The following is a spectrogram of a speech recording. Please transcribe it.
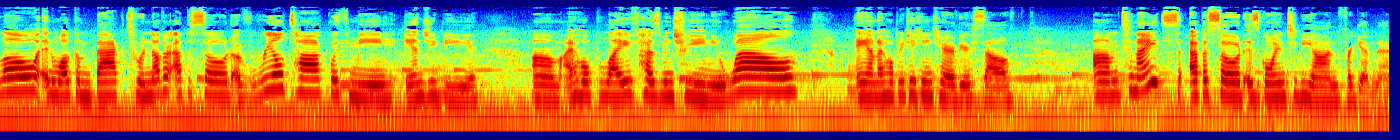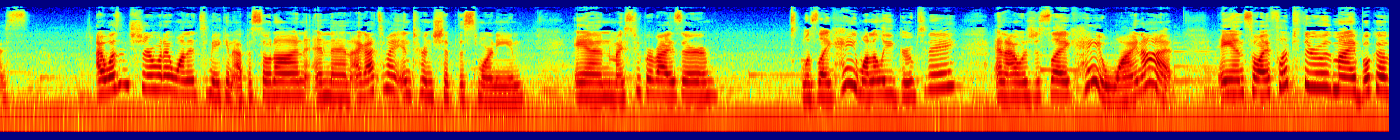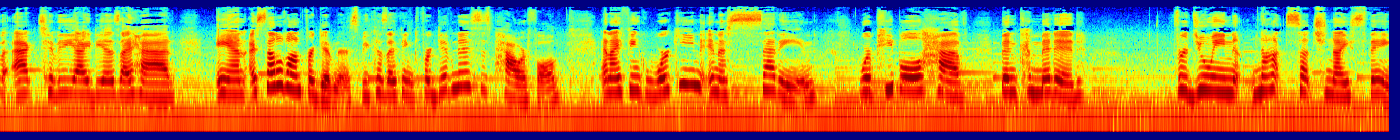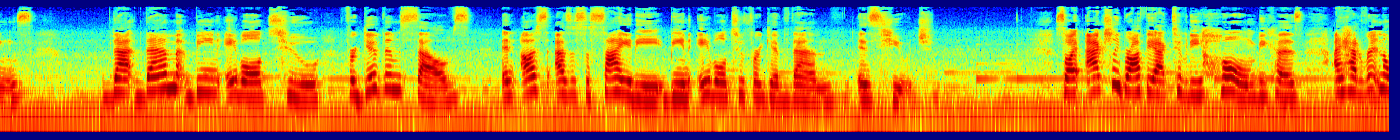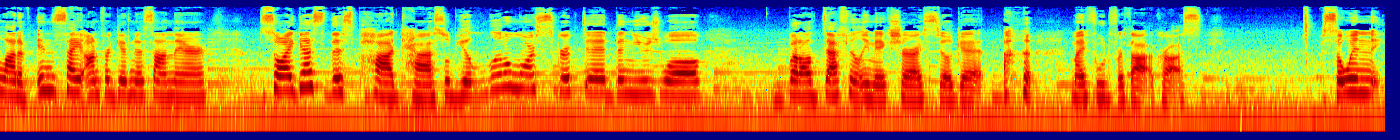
Hello, and welcome back to another episode of Real Talk with me, Angie B. Um, I hope life has been treating you well, and I hope you're taking care of yourself. Um, tonight's episode is going to be on forgiveness. I wasn't sure what I wanted to make an episode on, and then I got to my internship this morning, and my supervisor was like, Hey, want to lead group today? And I was just like, Hey, why not? And so I flipped through my book of activity ideas I had, and I settled on forgiveness because I think forgiveness is powerful. And I think working in a setting where people have been committed for doing not such nice things, that them being able to forgive themselves and us as a society being able to forgive them is huge. So I actually brought the activity home because I had written a lot of insight on forgiveness on there. So I guess this podcast will be a little more scripted than usual, but I'll definitely make sure I still get my food for thought across. So when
